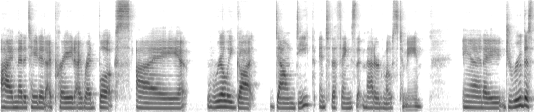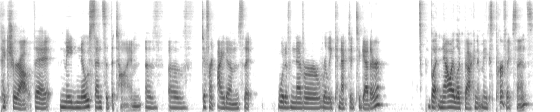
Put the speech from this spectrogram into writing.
I meditated, I prayed, I read books. I really got down deep into the things that mattered most to me. And I drew this picture out that made no sense at the time of of different items that would have never really connected together. But now I look back and it makes perfect sense.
